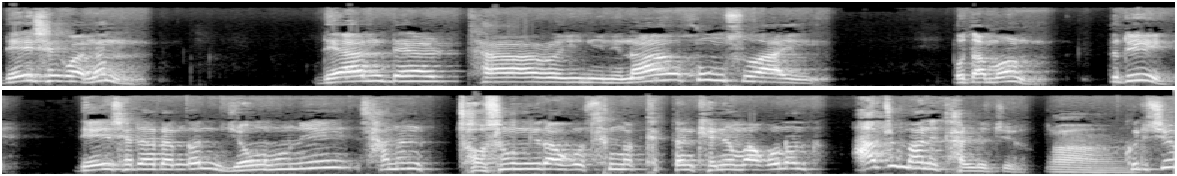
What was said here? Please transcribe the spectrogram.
내세관은 네안데르탈인이나 홍수아이보다는 들이 내세라는 건 영혼이 사는 저승이라고 생각했던 개념하고는 아주 많이 다르죠. 아, 그렇죠?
